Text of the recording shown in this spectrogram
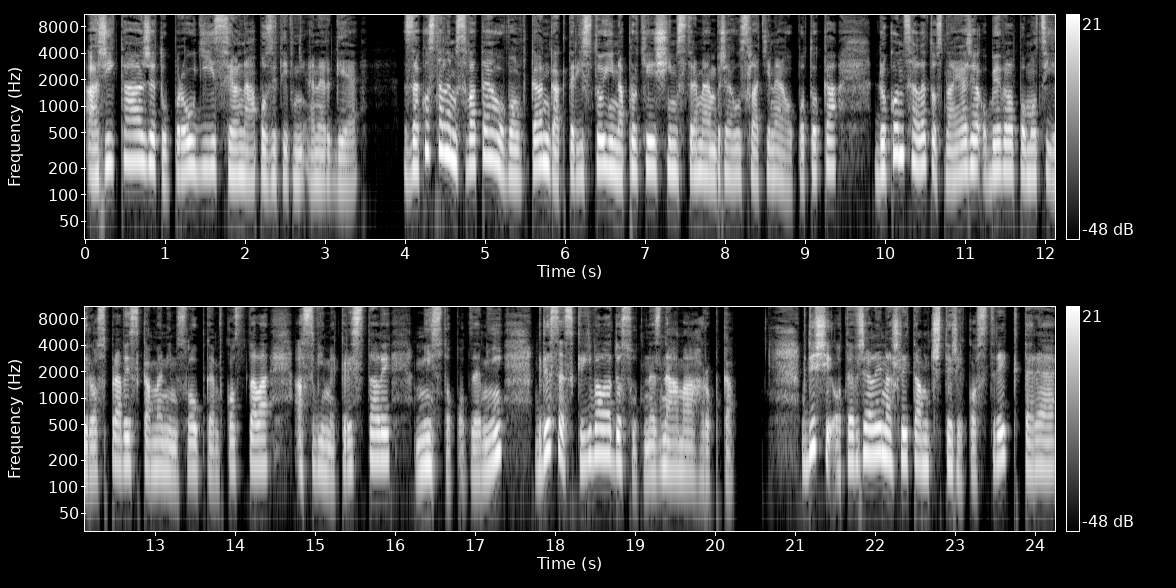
a říká, že tu proudí silná pozitivní energie – za kostelem svatého Wolfganga, který stojí na protějším strmém břehu Slatiného potoka, dokonce letos na jaře objevil pomocí rozpravy s kamenným sloupkem v kostele a svými krystaly místo pod zemí, kde se skrývala dosud neznámá hrobka. Když ji otevřeli, našli tam čtyři kostry, které,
